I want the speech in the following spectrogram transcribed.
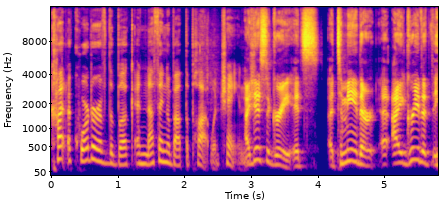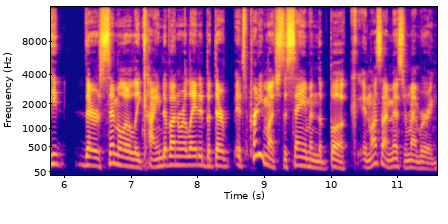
cut a quarter of the book, and nothing about the plot would change. I disagree. It's uh, to me, they're. I agree that he they're similarly kind of unrelated, but they're. It's pretty much the same in the book, unless I'm misremembering.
